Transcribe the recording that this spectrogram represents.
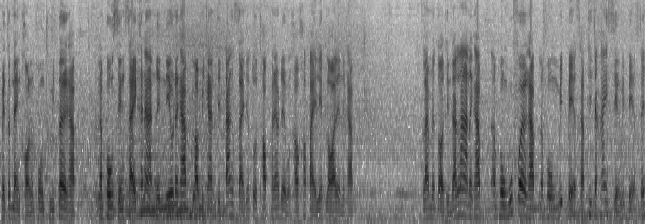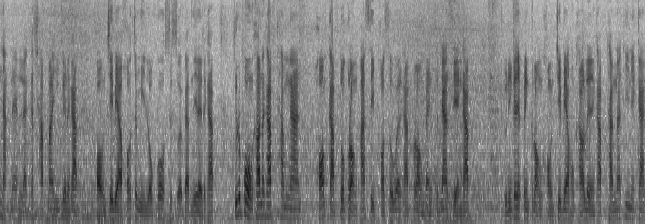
เป็นตำแหน่งของลำโพง Twitter ครับ ลำโพงเสียงใสขนาด 1 นิ้วนะครับ เรามีการติดตั้งใส่เจ้าตัวท็อปพาเนลเดิมของเขาเข้าไปเรียบร้อยเลยนะครับไล่มาต่อถึงด้านล่างนะครับลำโพงวูฟเฟอร์ครับลำโพงมิดเบสครับที่จะให้เสียงมิดเบสได้หนักแน่นและกระชับมากยิ่งขึ้นนะครับของ JBL เขาจะมีโลโก้สวยๆแบบนี้เลยนะครับชุดลำโพงเขานะครับทำงานพร้อมกับตัวกล่องพาสซีฟคอสเวอร์ครับกล่องแบ่งสัญญาณเสียงครับตัวนี้ก็จะเป็นกล่องของ JBL ของเขาเลยนะครับทำหน้าที่ในการ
